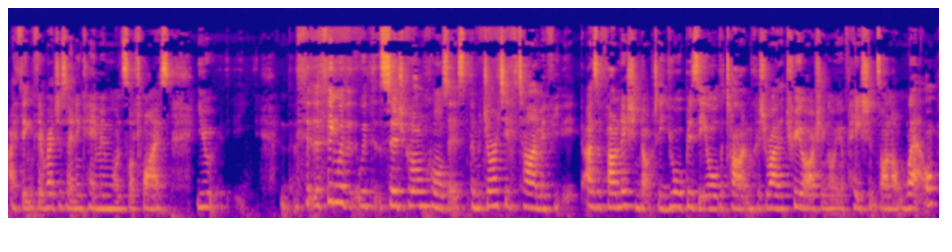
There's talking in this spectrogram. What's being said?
I think the regs only came in once or twice. You, th the thing with with surgical on-calls is the majority of the time, if you, as a foundation doctor, you're busy all the time because you're either triaging or your patients are not well.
